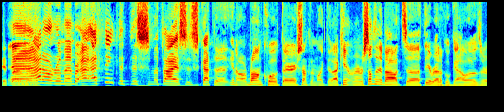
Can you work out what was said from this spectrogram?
If Uh, I don't remember. I, I think that this Mathias has got the you know a wrong quote there, or something like that. I can't remember something about uh, theoretical gallows or,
